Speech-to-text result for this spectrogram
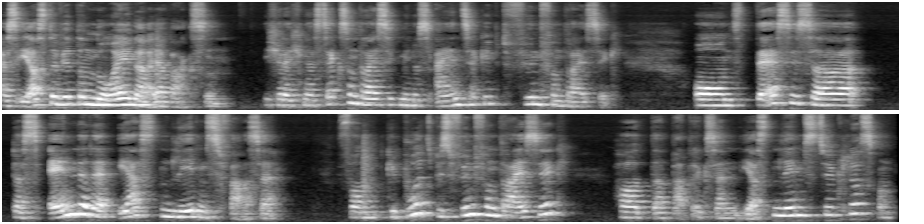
Als erster wird der Neuner erwachsen. Ich rechne 36 minus 1 ergibt 35. Und das ist äh, das Ende der ersten Lebensphase. Von Geburt bis 35 hat der Patrick seinen ersten Lebenszyklus und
